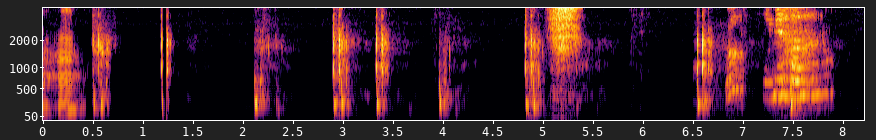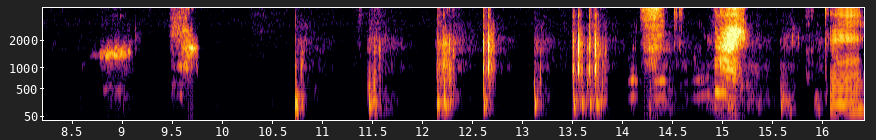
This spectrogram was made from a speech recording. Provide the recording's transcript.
uh-huh. Alright. Okay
